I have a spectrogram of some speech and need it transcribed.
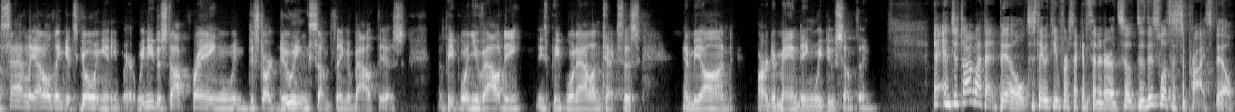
sadly, I don't think it's going anywhere. We need to stop praying. We need to start doing something about this. The people in Uvalde, these people in Allen, Texas, and beyond are demanding we do something. And to talk about that bill, to stay with you for a second, Senator. So this was a surprise bill.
